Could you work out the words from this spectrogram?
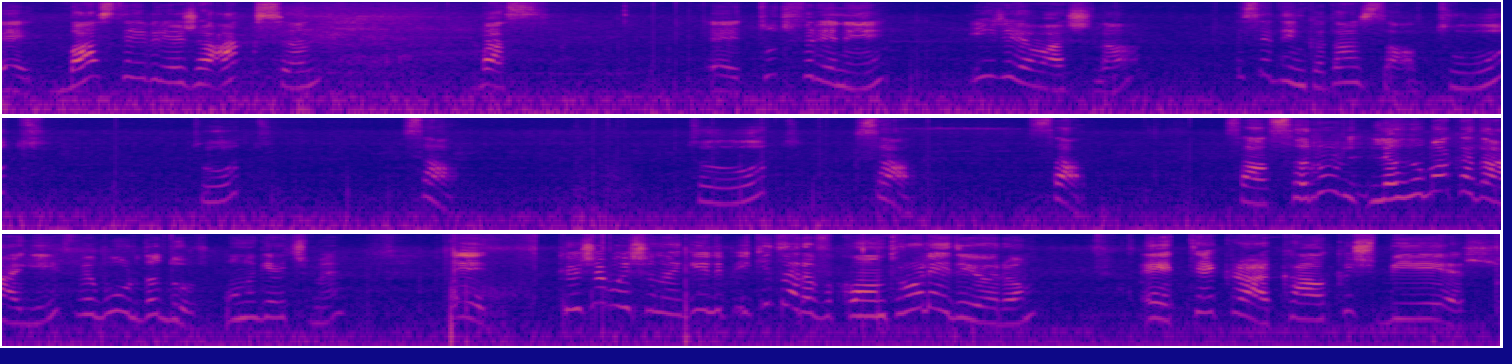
Evet, bas debriyaja aksın. Bas. Evet, tut freni. İyice yavaşla. İstediğin kadar sal. Tut. Tut. Sal. Tut. Sal. Sal. Sal. Sarı lahıma kadar git ve burada dur. Onu geçme. Evet. Köşe başına gelip iki tarafı kontrol ediyorum. Evet. Tekrar kalkış bir.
